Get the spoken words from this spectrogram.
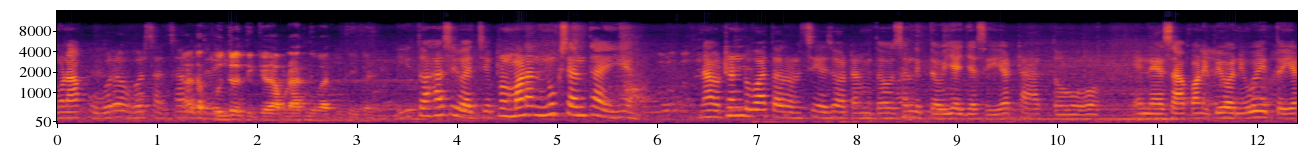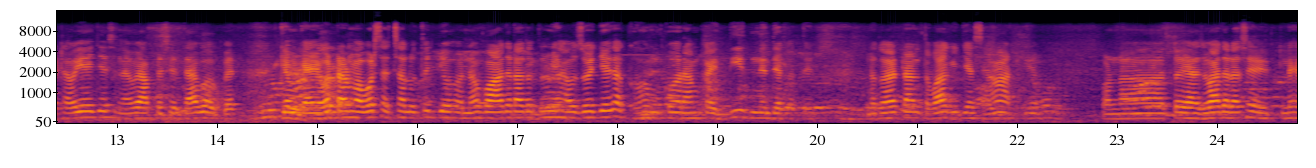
પણ આખું વરસ વરસાદ ચાલુ તો કુદરતી કે આપણે હાથની વાત નથી કઈ એ તો હાસી વાત છે પણ માણસને નુકસાન થાય એમ. ના ઠંડુ વાતાવરણ છે જો અટાણમાં તો સંદીપ તો વૈયા જશે યઠા તો એને સા પાણી પીવાની હોય તો યઠા વૈયા જશે ને હવે આપણે છે ધાબા ઉપર કેમ કે અટાણમાં વરસાદ ચાલુ થઈ ગયો હોય ને હવે વાદળા તો તમે હાવ જોઈ જાય ઘમ ઘર આમ કાંઈ દીદ ને દેખાતે. નકર અટાણ તો વાગી જશે આઠ પણ તો આજ વાદળા છે એટલે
